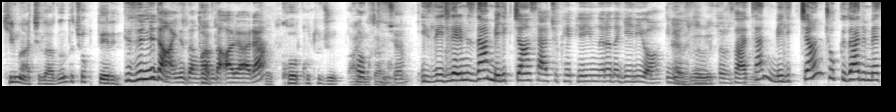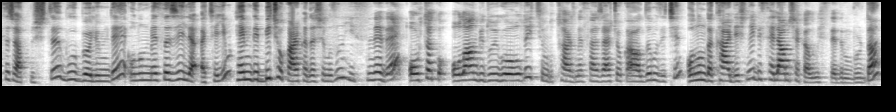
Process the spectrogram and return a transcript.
kimi açılardan da çok derin. Hüzünlü de aynı zamanda Tabii. ara ara. Korkutucu aynı Korkutucu. zamanda. İzleyicilerimizden Melikcan Selçuk hep yayınlara da geliyor biliyorsunuzdur zaten. Melikcan çok güzel bir mesaj atmıştı. Bu bölümde onun mesajıyla açayım. Hem de birçok arkadaşımızın hissine de ortak olan bir duygu olduğu için bu tarz mesajlar çok aldığımız için onun da kardeşine bir selam çakalım istedim buradan.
